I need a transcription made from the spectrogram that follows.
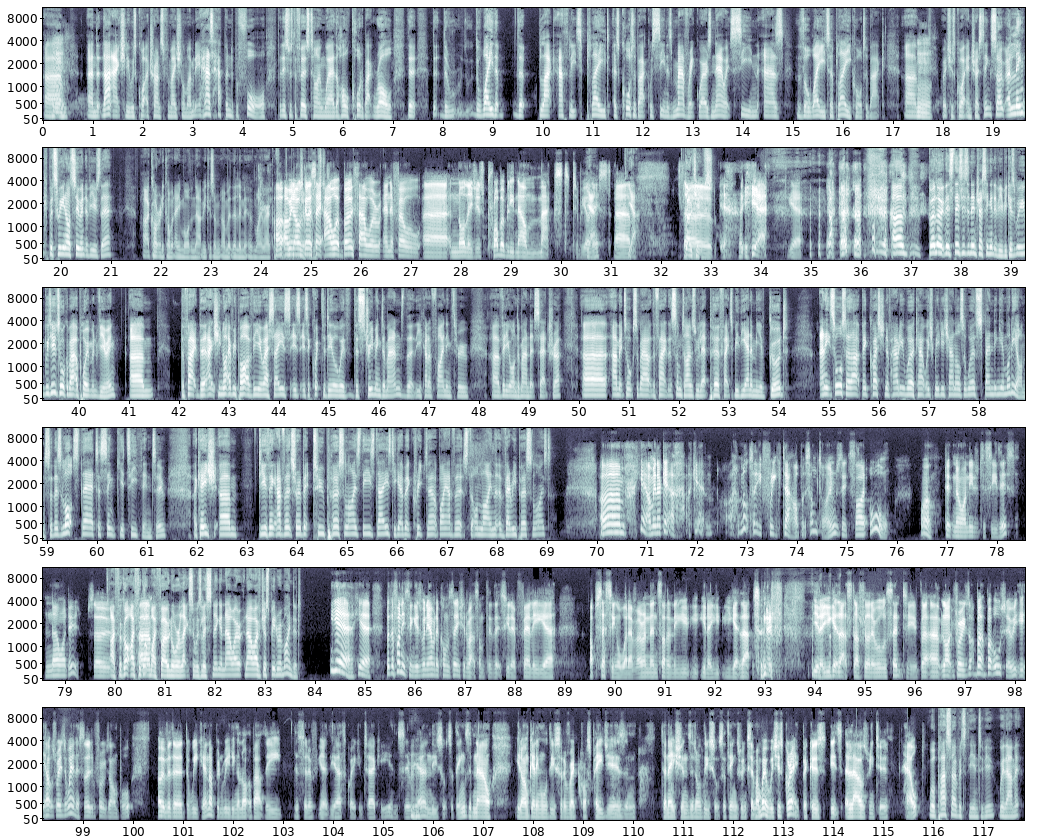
Um, mm and that that actually was quite a transformational moment. It has happened before, but this was the first time where the whole quarterback role, the the the, the way that that black athletes played as quarterback was seen as maverick, whereas now it's seen as the way to play quarterback, um, mm. which was quite interesting. So a link between our two interviews there. I can't really comment any more than that because I'm, I'm at the limit of my American. I, I mean, I was going to say our both our NFL uh, knowledge is probably now maxed. To be honest, yeah. Um, yeah. So, Go Chiefs. Yeah. Yeah. um, but look, this this is an interesting interview because we, we do talk about appointment viewing. Um, the fact that actually not every part of the USA is, is, is equipped to deal with the streaming demand that you're kind of finding through uh, video on demand, etc. Uh, Amit talks about the fact that sometimes we let perfect be the enemy of good. And it's also that big question of how do you work out which media channels are worth spending your money on? So there's lots there to sink your teeth into. Akish, um, do you think adverts are a bit too personalised these days? Do you get a bit creeped out by adverts that online that are very personalised? Um, yeah, I mean, I get, I get, I'm not saying freaked out, but sometimes it's like, oh, well, didn't know I needed to see this. Now I do. So I forgot, I forgot um, my phone or Alexa was listening, and now I, now I've just been reminded. Yeah, yeah. But the funny thing is, when you're having a conversation about something that's you know fairly uh, upsetting or whatever, and then suddenly you, you, you know you, you get that sort of you know, you get that stuff that are all sent to you. But um, like for example, but but also it, it, helps raise awareness. So, for example, over the the weekend, I've been reading a lot about the the sort of you know the earthquake in Turkey and Syria mm-hmm. and these sorts of things. And now, you know, I'm getting all these sort of Red Cross pages and donations and all these sorts of things being sent my way, which is great because it allows me to help. We'll pass over to the interview with Amit.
